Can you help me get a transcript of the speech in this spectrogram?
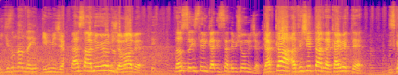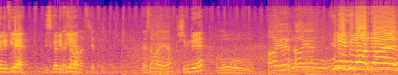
İkisi- Bundan da in. İnmeyeceğim. Ben sahneye oynayacağım abi. Nasılsa istediğin kadar sende bir şey olmayacak. Dakika ateş etti Arden kaybetti. Diskalifiye. Ne Diskalifiye. zaman ateş ettin? Ne zaman ya? Şimdi Oo. Hayır, hayır. güle güle Arden.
